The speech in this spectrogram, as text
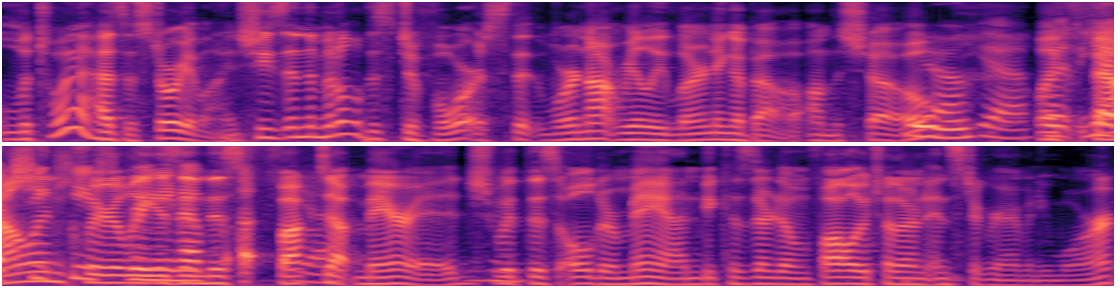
Latoya has a storyline. She's in the middle of this divorce that we're not really learning about on the show. Yeah. Yeah, Like but Fallon keeps clearly is in this uh, fucked yeah. up marriage with this older man because they don't follow each other on Instagram anymore.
